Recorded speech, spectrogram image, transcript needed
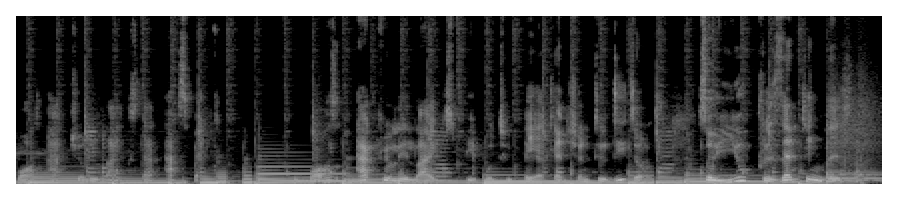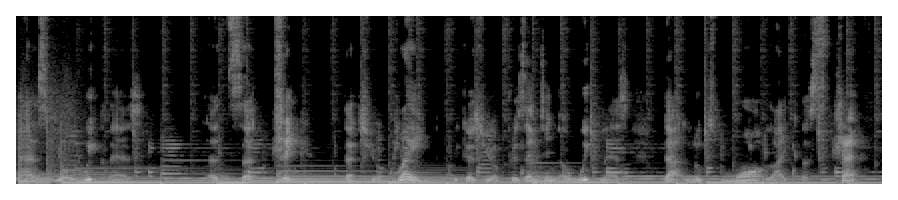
boss actually likes that aspect. The boss actually likes people to pay attention to details. So, you presenting this as your weakness, it's a trick that you're playing because you're presenting a weakness that looks more like a strength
